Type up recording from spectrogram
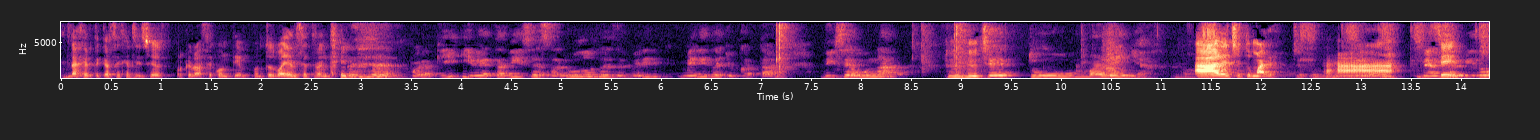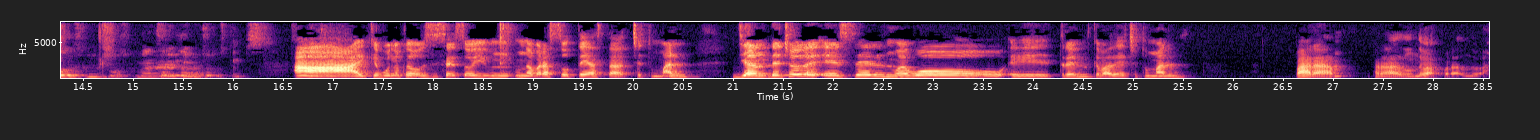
la gente que hace ejercicio es porque lo hace con tiempo, entonces váyanse tranquilos. Por aquí, Iveta dice, saludos desde Mérida, Yucatán. Dice una chetumaleña. Ah, de Chetumal. Ajá. Me han, servido, me han servido mucho tus tips. Ay, qué bueno que dices eso y un, abrazote hasta Chetumal. Ya, de hecho, es el nuevo eh, tren que va de Chetumal para, para dónde va, para dónde va.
